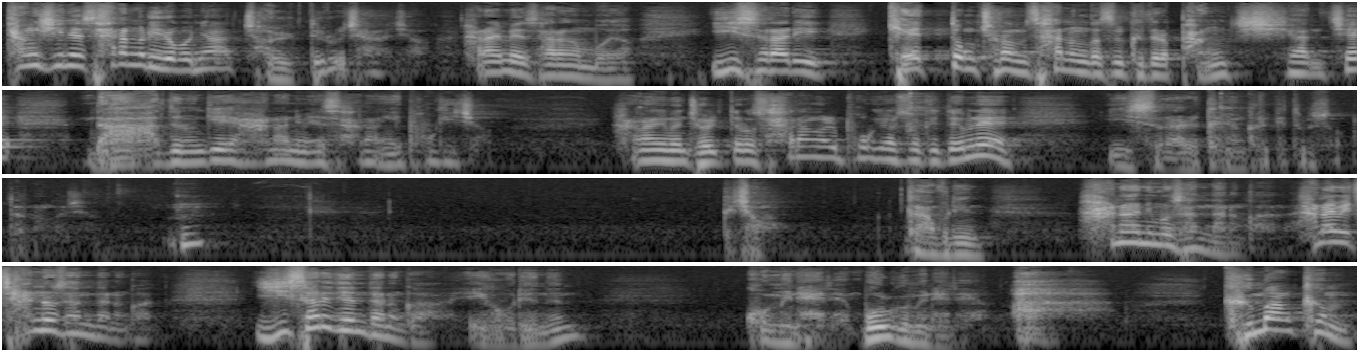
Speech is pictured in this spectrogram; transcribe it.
당신의 사랑을 잃어보냐? 절대로 잘하죠. 하나님의 사랑은 뭐예요? 이스라엘이 개똥처럼 사는 것을 그대로 방치한 채 놔두는 게 하나님의 사랑의 복이죠. 하나님은 절대로 사랑을 포기할 수 없기 때문에 이스라엘을 그냥 그렇게 둘 수 없다는 거죠. 응? 그죠? 그러니까 우리는 하나님으로 산다는 것, 하나님의 자녀로 산다는 것, 이스라엘이 된다는 것, 이거 우리는 고민해야 돼요. 뭘 고민해야 돼요? 아, 그만큼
